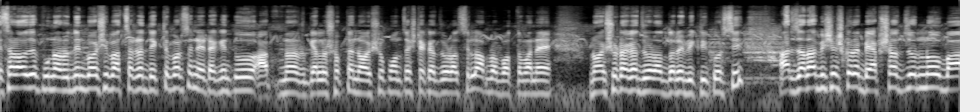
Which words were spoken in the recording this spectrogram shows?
এছাড়াও যে পনেরো দিন বয়সী বাচ্চাটা দেখতে পাচ্ছেন এটা কিন্তু আপনার গেল সপ্তাহে নয়শো পঞ্চাশ টাকা জোড়া ছিল। আমরা বর্তমানে নয়শো টাকা জোড়ার দরে বিক্রি করছি। আর যারা বিশেষ করে ব্যবসার জন্য বা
